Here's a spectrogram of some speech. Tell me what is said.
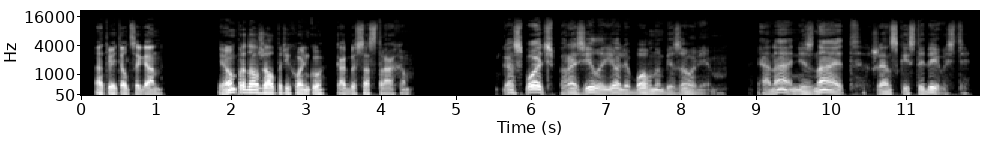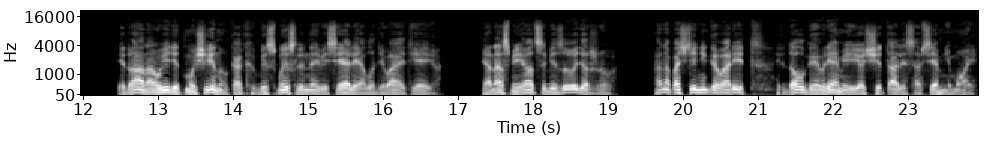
— ответил цыган. И он продолжал потихоньку, как бы со страхом. Господь поразил ее любовным безумием, и она не знает женской стыдливости. Едва она увидит мужчину, как бессмысленное веселье овладевает ею, и она смеется без удержу. Она почти не говорит, и долгое время ее считали совсем немой.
